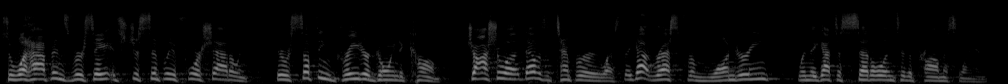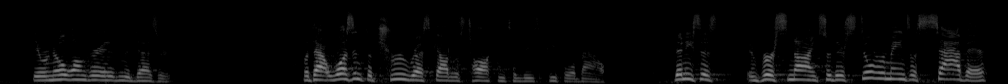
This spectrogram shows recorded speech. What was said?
So, what happens, verse 8? It's just simply a foreshadowing. There was something greater going to come. Joshua, that was a temporary rest. They got rest from wandering when they got to settle into the promised land. They were no longer in the desert. But that wasn't the true rest God was talking to these people about. Then he says in verse 9 so there still remains a Sabbath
